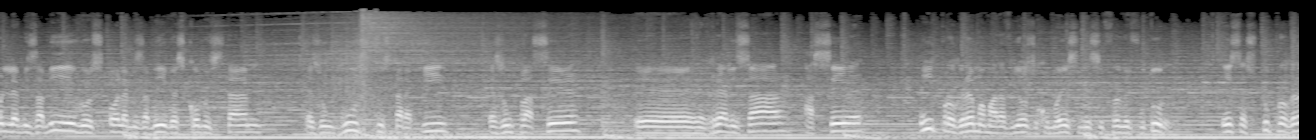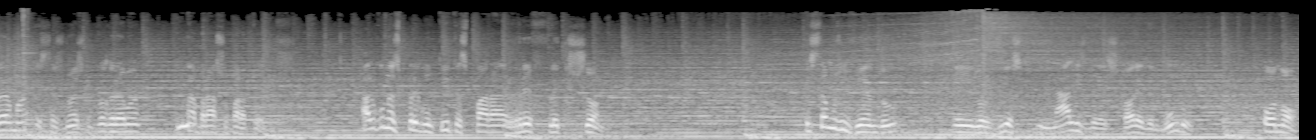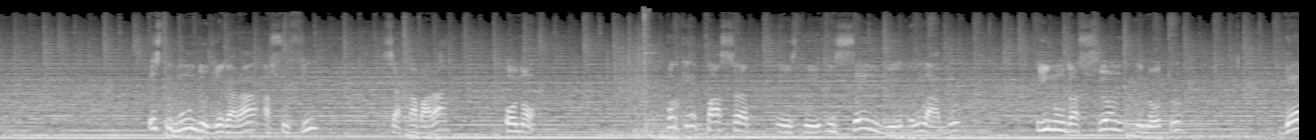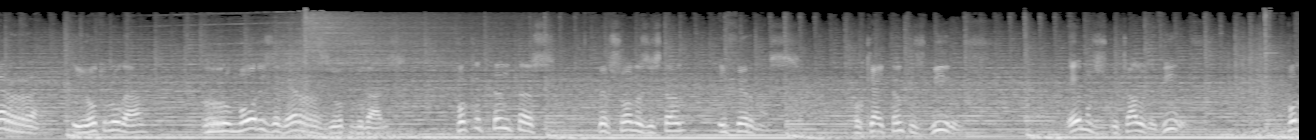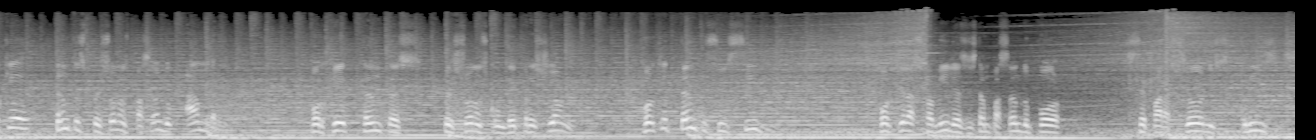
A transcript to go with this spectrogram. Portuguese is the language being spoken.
Olá, meus amigos, olá, minhas amigas, como estão? É um gosto estar aqui, é um prazer eh, realizar, fazer um programa maravilhoso como esse, Decifrando o Futuro. Este é tu programa, este é nosso programa. Um abraço para todos. Algumas perguntitas para reflexão. Estamos vivendo em los dias finais da história do mundo ou não? Este mundo chegará a seu fim? Se acabará ou não? Por que passa este incêndio de um lado, inundação em outro, guerra em outro lugar, rumores de guerras em outros lugares? Por que tantas pessoas estão enfermas? Por que há tantos vírus? Hemos escutado de vírus. Por que tantas pessoas passando hambre? Por que tantas pessoas com depressão? Por que tanto suicídio? Porque as famílias estão passando por separações, crises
